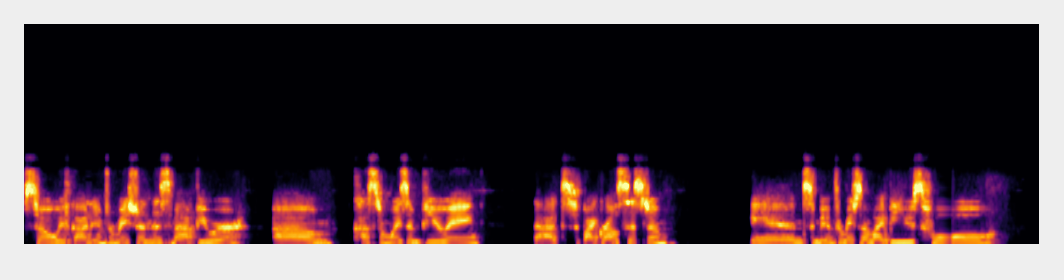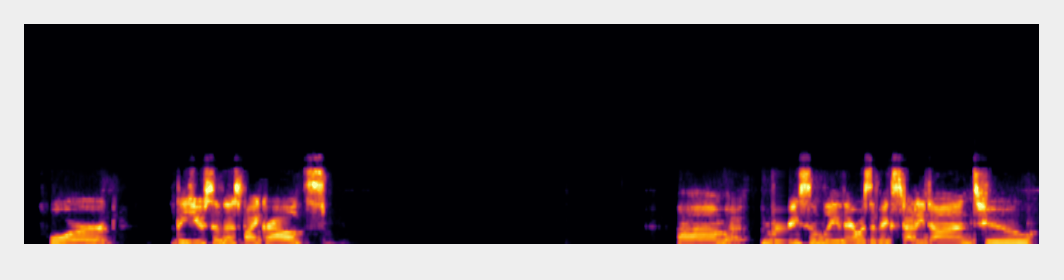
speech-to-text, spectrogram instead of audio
So we've got information in this map viewer, um, custom ways of viewing that bike route system, and some information that might be useful for the use of those bike routes. Um, recently, there was a big study done to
